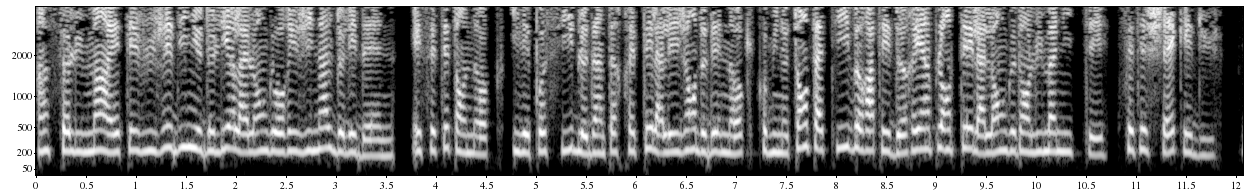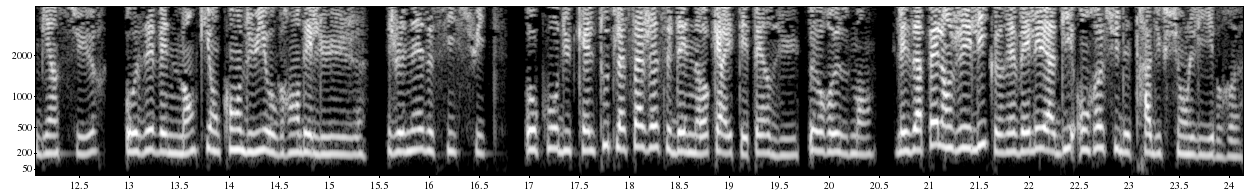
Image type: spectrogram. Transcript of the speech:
un seul humain a été jugé digne de lire la langue originale de l'Éden, et c'était Enoch. Il est possible d'interpréter la légende d'Enoch comme une tentative ratée de réimplanter la langue dans l'humanité. Cet échec est dû, bien sûr, aux événements qui ont conduit au grand déluge, Genèse 6-8, au cours duquel toute la sagesse d'Enoch a été perdue. Heureusement, les appels angéliques révélés à dit ont reçu des traductions libres,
